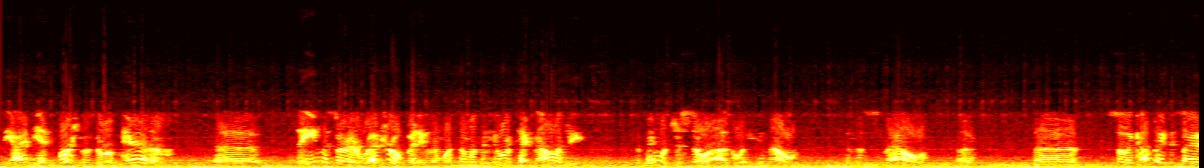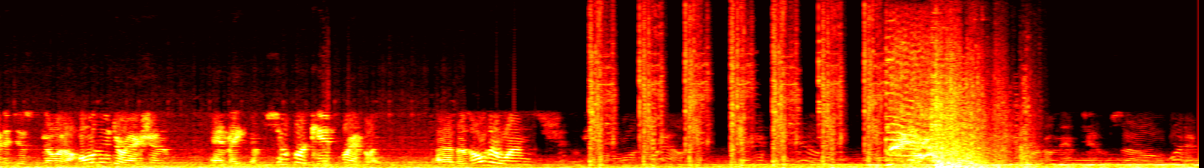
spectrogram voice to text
The idea at first was to repair them. Uh, they even started retrofitting them with some of the newer technology, but they were just so ugly, you know? And the smell. Uh, uh, so the company decided to just go in a whole new direction and make them super kid friendly. Uh, those older ones shouldn't be able around. From them too, so whatever.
